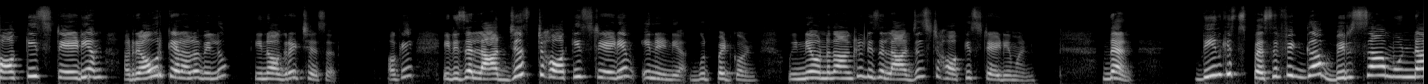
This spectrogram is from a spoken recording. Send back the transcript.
హాకీ స్టేడియం రౌర్కెలాలో వీళ్ళు ఇనాగ్రేట్ చేశారు. Okay? It is the largest hockey stadium in India గుర్తుపెట్టుకోండి. ఇండియా ఉన్న దాంట్లో it is the largest hockey stadium అండి. దెన్ దీనికి స్పెసిఫిక్గా బిర్సా ముండా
